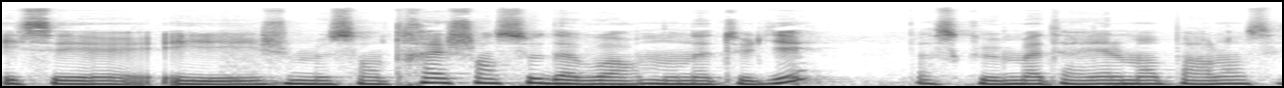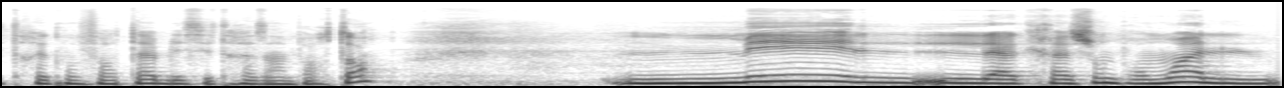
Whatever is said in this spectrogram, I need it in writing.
Et, c'est, et je me sens très chanceux d'avoir mon atelier, parce que matériellement parlant, c'est très confortable et c'est très important. Mais la création, pour moi, elle,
